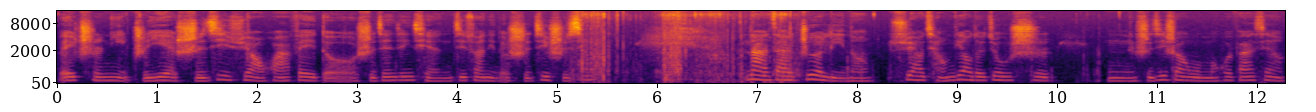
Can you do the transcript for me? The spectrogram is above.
维持你职业实际需要花费的时间、金钱，计算你的实际时薪。那在这里呢，需要强调的就是，嗯，实际上我们会发现，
